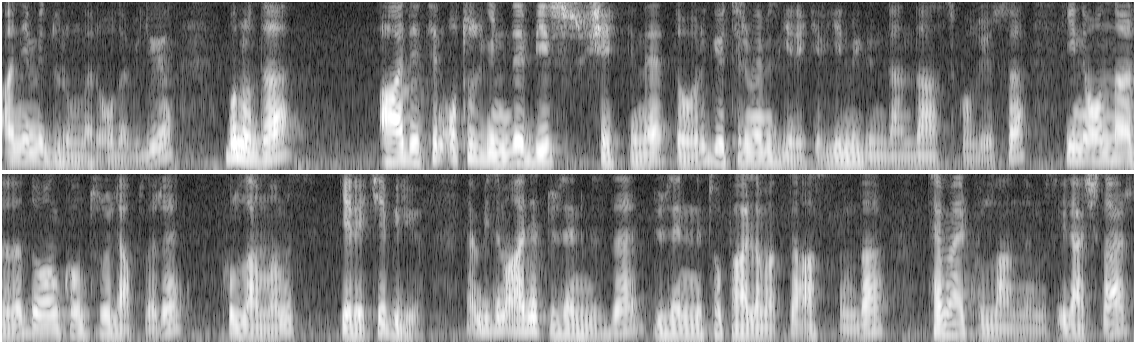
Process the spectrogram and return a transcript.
Anemi durumları olabiliyor. Bunu da adetin 30 günde bir şekline doğru götürmemiz gerekir. 20 günden daha sık oluyorsa. Yine onlarda da doğum kontrol hapları kullanmamız gerekebiliyor. Yani bizim adet düzenimizde düzenini toparlamakta aslında temel kullandığımız ilaçlar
